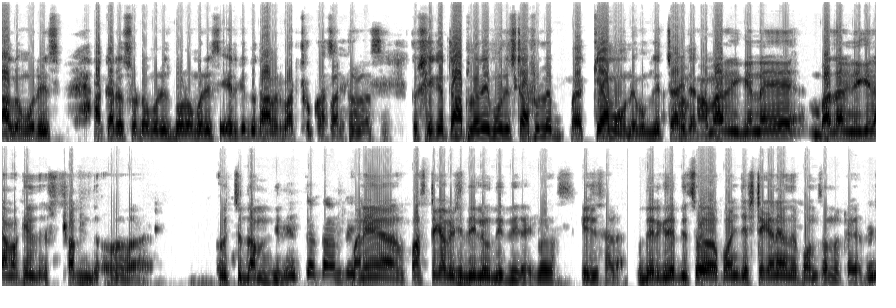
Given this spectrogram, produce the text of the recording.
কালো মরিচ আকারে ছোট মরিচ বড় মরিচ এর কিন্তু দামের পার্থক্য আছে। পার্থক্য আছে। তো সেক্ষেত্রে আপনার এই মরিচটা আসলে কেমন এবং এর চাহিদা আমার এখানে বাজারে নিয়ে গেলে আমাকে সব উচ্চ দাম দিলে মানে পাঁচ টাকা বেশি দিলেও দিতে যায় বাস কেজি ছাড়া। ওদের যদি পঞ্চাশ টাকা নেয় ওদের পঞ্চান্ন টাকা দেয়।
